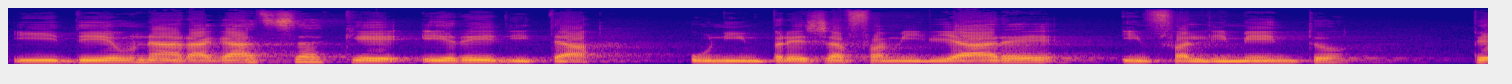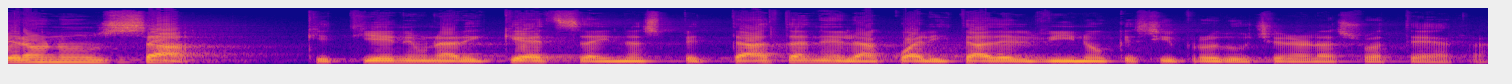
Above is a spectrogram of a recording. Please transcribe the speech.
e di una ragazza che eredita un'impresa familiare in fallimento, però non sa che tiene una ricchezza inaspettata nella qualità del vino che si produce nella sua terra.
